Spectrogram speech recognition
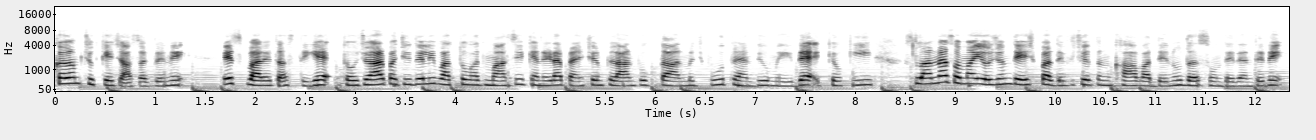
ਕਦਮ ਚੁੱਕੇ ਜਾ ਸਕਦੇ ਨੇ। ਇਸ ਬਾਰੇ ਦੱਸਦੀ ਹੈ। 2025 ਦੇ ਲਈ ਵੱਧ ਤੋਂ ਵੱਧ ਮਾਸਿਕ ਕੈਨੇਡਾ ਪੈਨਸ਼ਨ ਪਲਾਨ ਭੁਗਤਾਨ ਮਜ਼ਬੂਤ ਰਹਿਣ ਦੀ ਉਮੀਦ ਹੈ ਕਿਉਂਕਿ ਸਾਲਾਨਾ ਸਮਾਯੋਜਨ ਦੇਸ਼ ਭਰ ਦੇ ਵਿੱਚ ਤਨਖਾਹ ਵਾਧੇ ਨੂੰ ਦਰਸਾਉਂਦੇ ਰਹਿੰਦੇ ਨੇ।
